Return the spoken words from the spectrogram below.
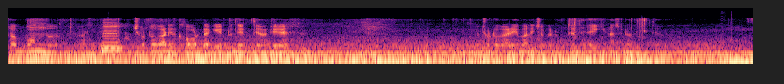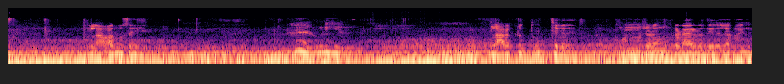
সব বন্ধ। ছোট গাড়ির খবরটা কি একটু দেখতে হবে, ঠিক আছে? ছোট গাড়ি বালি চোখে ঢুকতে দেয় কিনা সেটা দেখতে হবে। লাভার বসাই হ্যাঁ উড়ি যাবে আর একটু দূর থেকে দিতে হবে অন্য চড়ের মুখে ডাইরেক্ট দিয়ে দিলে হয় না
